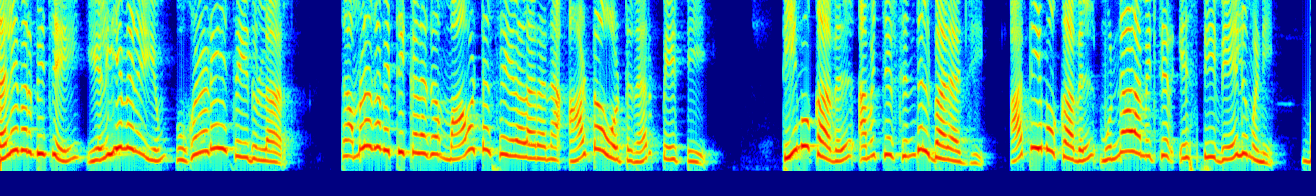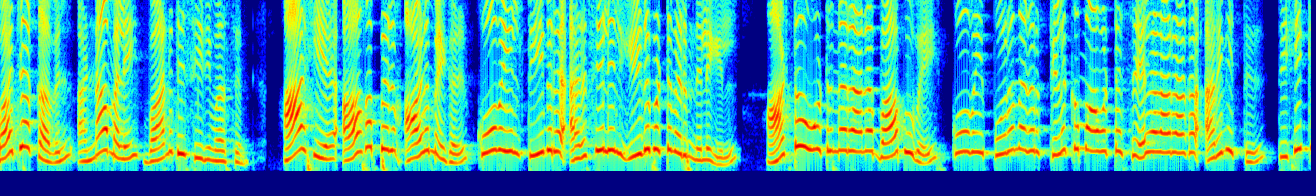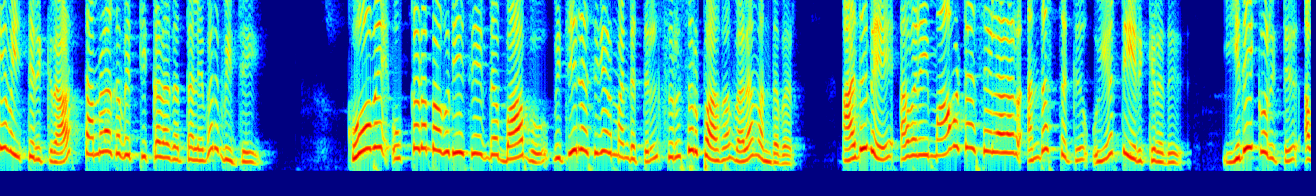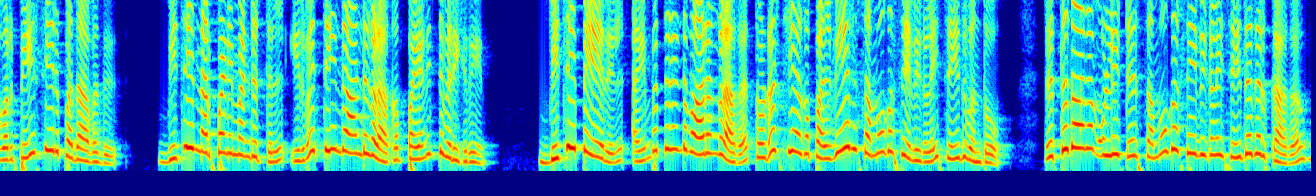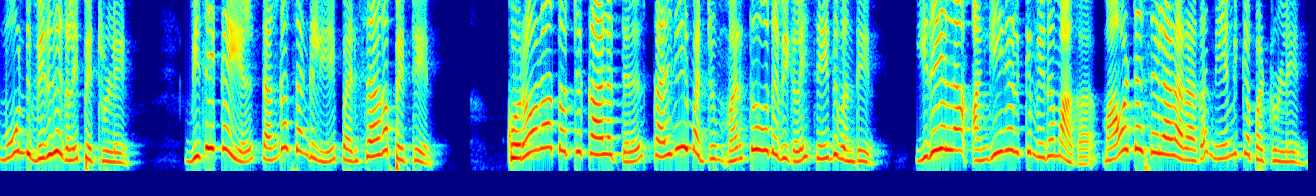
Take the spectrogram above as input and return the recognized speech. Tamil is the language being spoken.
தலைவர் விஜய் எளியவனையும் புகழடைய செய்துள்ளார். தமிழக வெற்றிக்கழக மாவட்ட செயலாளரான ஆட்டோ ஓட்டுநர் பேட்டி. திமுகவில் அமைச்சர் செந்தில் பாலாஜி அதிமுகவில் முன்னாள் அமைச்சர் எஸ் பி வேலுமணி பாஜகவில் அண்ணாமலை வானதி சீனிவாசன் ஆகிய ஆகப்பெரும் ஆளுமைகள் கோவையில் தீவிர அரசியலில் ஈடுபட்டு வரும் நிலையில் ஆட்டோ ஓட்டுநரான பாபுவை கோவை புறநகர் கிழக்கு மாவட்ட செயலாளராக அறிவித்து திகைக்க வைத்திருக்கிறார் தமிழக வெற்றிக் கழக தலைவர் விஜய். கோவை உக்கடம் பகுதியை சேர்ந்த பாபு விஜய் ரசிகர் மன்றத்தில் சுறுசுறுப்பாக வலம் வந்தவர். அதுவே அவரை மாவட்ட செயலாளர் அந்தஸ்துக்கு உயர்த்தி இருக்கிறது இதை குறித்து அவர் பேசியிருப்பதாவது விஜய் நற்பணி மன்றத்தில் இருபத்தைந்து ஆண்டுகளாக பயணித்து வருகிறேன். விஜய் பெயரில் ஐம்பத்தி ரெண்டு வாரங்களாக தொடர்ச்சியாக பல்வேறு சமூக சேவைகளை செய்து வந்தோம். இரத்த தானம் உள்ளிட்ட சமூக சேவைகளை செய்ததற்காக மூன்று விருதுகளை பெற்றுள்ளேன். விஜய் கையில் தங்க சங்கிலியை பரிசாக பெற்றேன். கொரோனா தொற்று காலத்தில் கல்வி மற்றும் மருத்துவ உதவிகளை செய்து வந்தேன். இதையெல்லாம் அங்கீகரிக்கும் விதமாக மாவட்ட செயலாளராக நியமிக்கப்பட்டுள்ளேன்.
